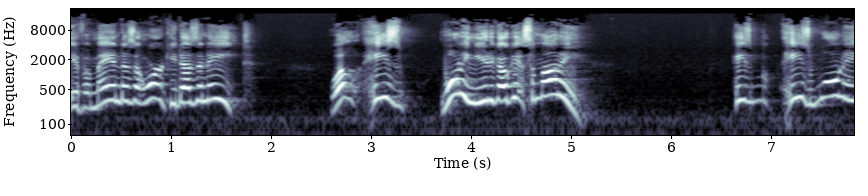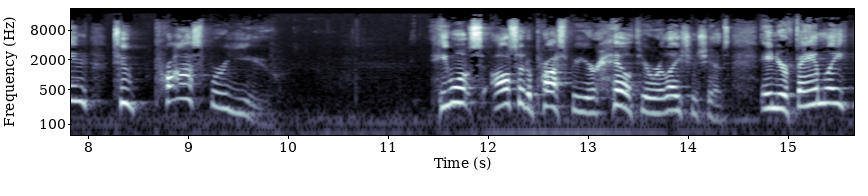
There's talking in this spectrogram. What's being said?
if a man doesn't work, he doesn't eat. Well, he's wanting you to go get some money. He's, he's wanting to prosper you. He wants also to prosper your health, your relationships. In your family,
